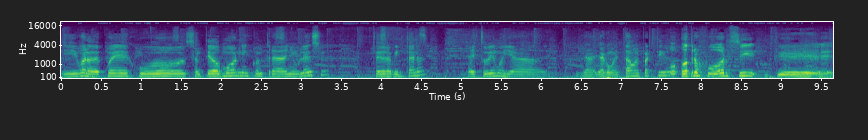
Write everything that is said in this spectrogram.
Y bueno, después jugó Santiago Morning contra Ñublense, Estadio La Pintana. Ahí estuvimos, ya, ya, ya comentamos el partido. O- otro jugador, sí, que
